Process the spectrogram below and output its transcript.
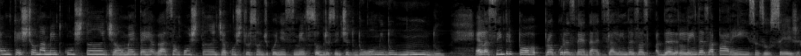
é um questionamento constante, é uma interrogação constante, a construção de conhecimento sobre o sentido do homem e do mundo. Ela sempre procura as verdades além das, além das aparências, ou seja,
